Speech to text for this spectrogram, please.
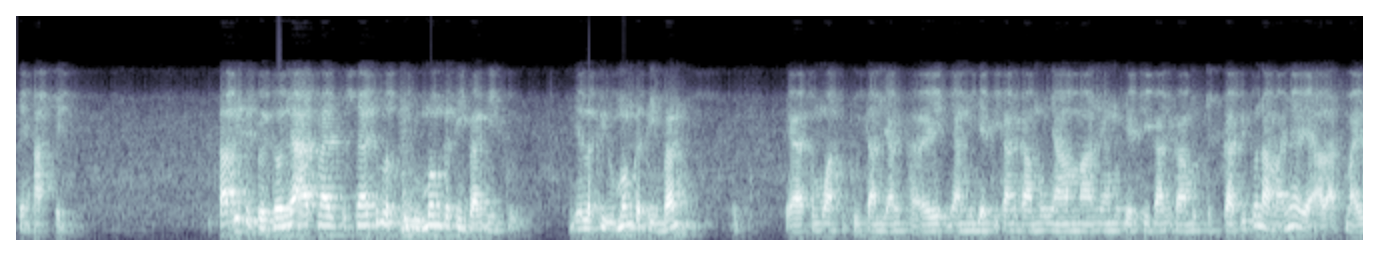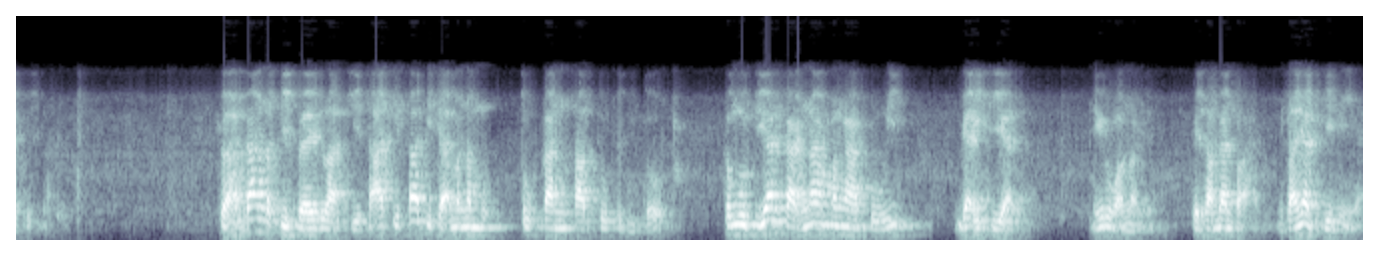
sing asing tapi sebetulnya Asma Husna itu lebih umum ketimbang itu. Ini lebih umum ketimbang ya semua sebutan yang baik, yang menjadikan kamu nyaman, yang menjadikan kamu dekat itu namanya ya al asmaul husna. Bahkan lebih baik lagi saat kita tidak menentukan satu bentuk, kemudian karena mengakui nggak ideal. Ini rumah ini. Bersamaan Pak. Misalnya begini ya,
